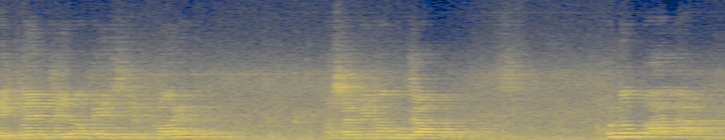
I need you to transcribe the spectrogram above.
May claim kayo against the employer. Kasabi ng abogado, ako nang bahala.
